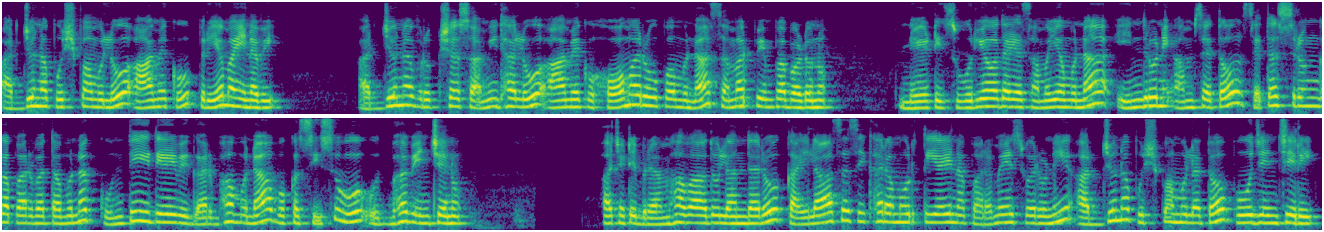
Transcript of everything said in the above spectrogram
అర్జున పుష్పములు ఆమెకు ప్రియమైనవి. అర్జున వృక్ష సమిధలు ఆమెకు హోమరూపమున సమర్పింపబడును. నేటి సూర్యోదయ సమయమున ఇంద్రుని అంశతో శతశృంగ పర్వతమున కుంతీదేవి గర్భమున ఒక శిశువు ఉద్భవించెను. అచటి బ్రహ్మవాదులందరూ కైలాస శిఖరమూర్తి అయిన పరమేశ్వరుని అర్జున పుష్పములతో పూజించిరి.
